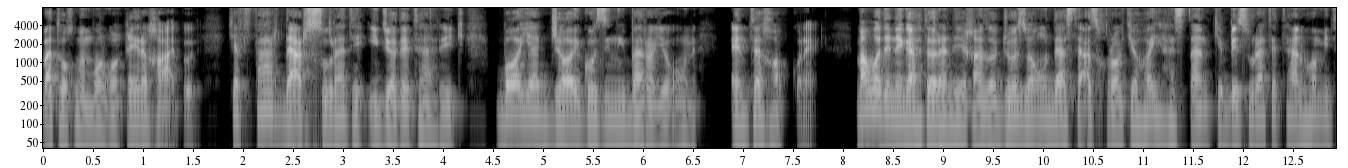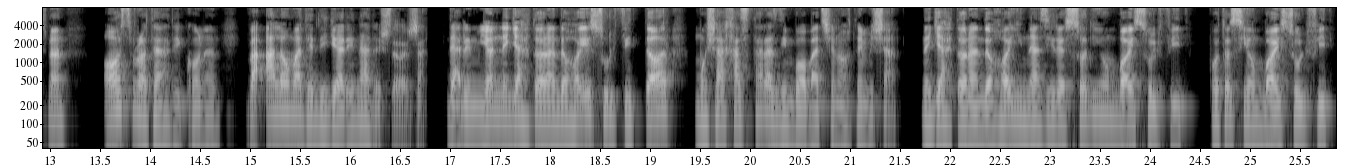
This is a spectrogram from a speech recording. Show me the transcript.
و تخم مرغ و غیره خواهد بود. که فرد در صورت ایجاد تحریک باید جایگزینی برای اون انتخاب کنه. مواد نگهدارنده غذا جز و اون دسته از خوراکی هایی هستند که به صورت تنها می‌تونن آسم را تحریک کنند و علامت دیگری نداشته باشند در این میان نگهدارنده های سولفیت دار مشخص تر از این بابت شناخته میشن. نگهدارنده هایی نظیر sodium bisulfite، پتاسیم bisulfite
